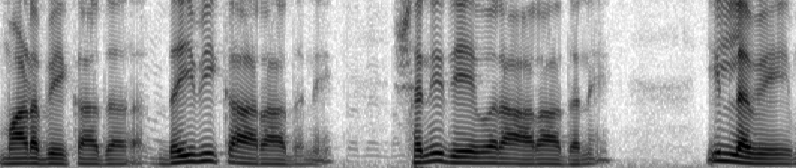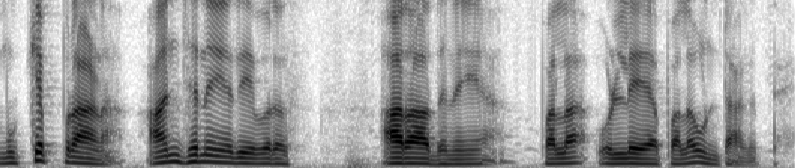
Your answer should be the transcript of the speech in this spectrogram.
ಮಾಡಬೇಕಾದ ದೈವಿಕ ಆರಾಧನೆ ಶನಿದೇವರ ಆರಾಧನೆ ಇಲ್ಲವೇ ಮುಖ್ಯಪ್ರಾಣ ಆಂಜನೇಯ ದೇವರ ಆರಾಧನೆಯ ಫಲ ಒಳ್ಳೆಯ ಫಲ ಉಂಟಾಗುತ್ತೆ.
